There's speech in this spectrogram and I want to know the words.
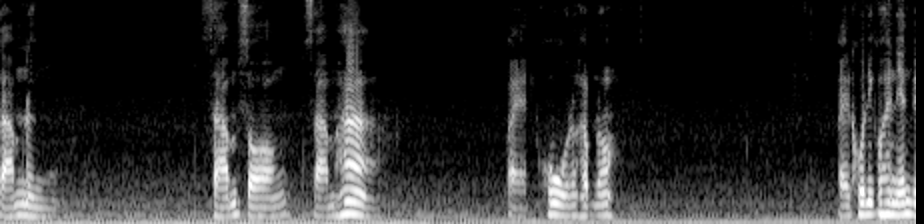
สามหนึ่งสามสองสามห้าแปดคู่นะครับเนาะแปดคู่นี้ก็ให้เน้นไป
